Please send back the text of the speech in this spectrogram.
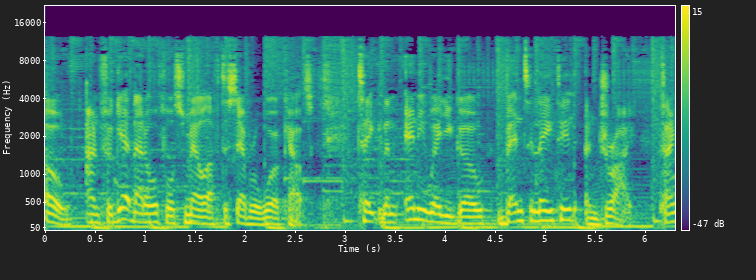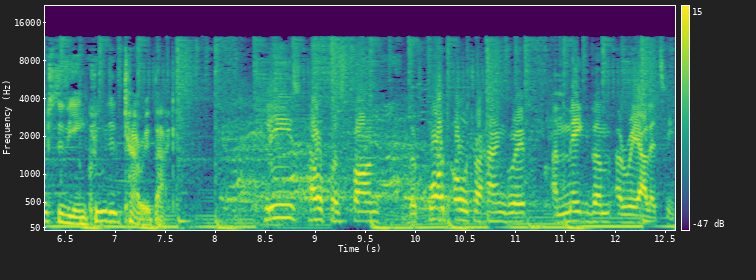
Oh, and forget that awful smell after several workouts. Take them anywhere you go, ventilated and dry, thanks to the included carry bag. Please help us fund the Quad Ultra Hand Grip and make them a reality.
